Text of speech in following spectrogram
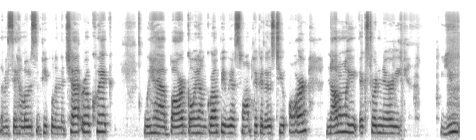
Let me say hello to some people in the chat real quick. We have Barb going on Grumpy. We have Swamp Picker. Those two are not only extraordinary you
